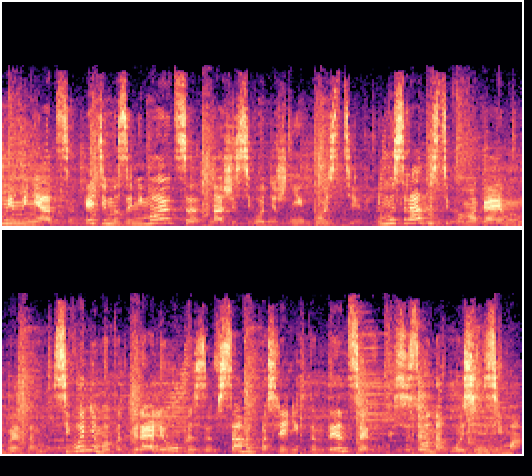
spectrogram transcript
Время меняться. Этим и занимаются наши сегодняшние гости. И мы с радостью помогаем им в этом. Сегодня мы подбирали образы в самых последних тенденциях сезона осень-зима.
